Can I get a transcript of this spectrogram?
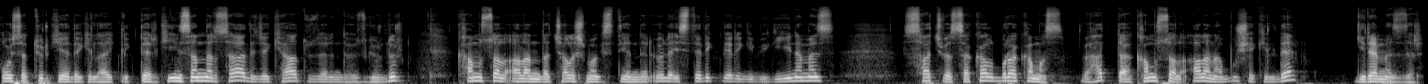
Oysa Türkiye'deki laiklik der ki insanlar sadece kağıt üzerinde özgürdür. Kamusal alanda çalışmak isteyenler öyle istedikleri gibi giyinemez. Saç ve sakal bırakamaz ve hatta kamusal alana bu şekilde giremezler.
